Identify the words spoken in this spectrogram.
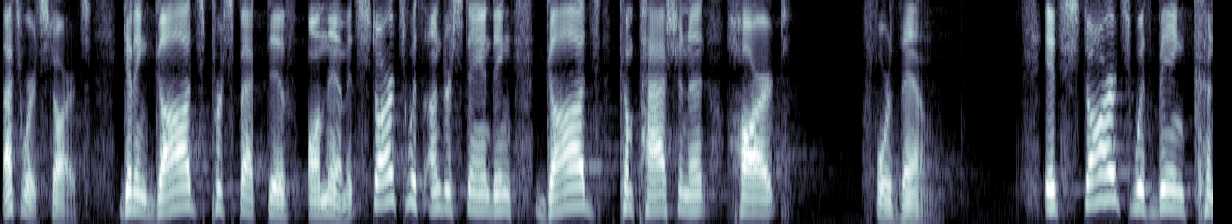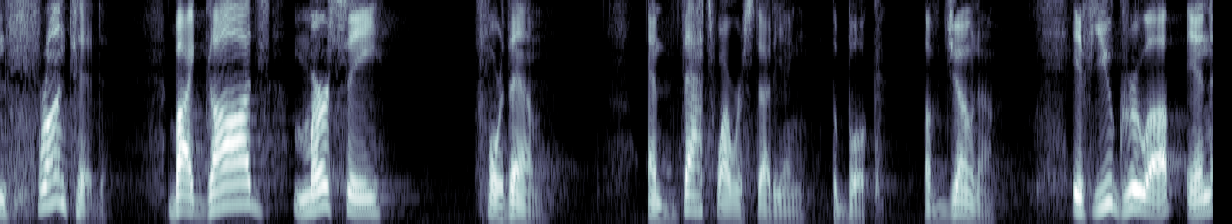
That's where it starts. Getting God's perspective on them. It starts with understanding God's compassionate heart for them. It starts with being confronted by God's mercy for them. And that's why we're studying the book of Jonah. If you grew up in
